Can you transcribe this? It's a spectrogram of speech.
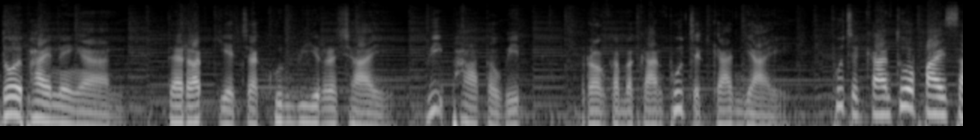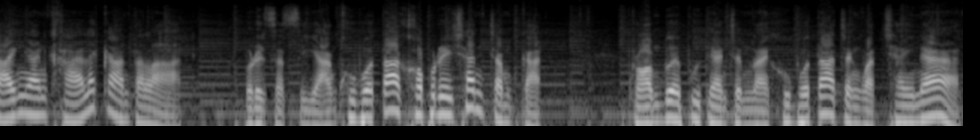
โดยภายในงานได้รับเกียรติจากคุณวีรชัย วิพาตวิทย์ รองกรรมการผู้จัดการใหญ่ ผู้จัดการทั่วไปสายงานขายและการตลาด บริษัทสยามคูโบต้าคอร์ปอเรชั่นจำกัด พร้อมด้วยผู้แทนจำหน่ายคูโบต้าจังหวัดชัยนาท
